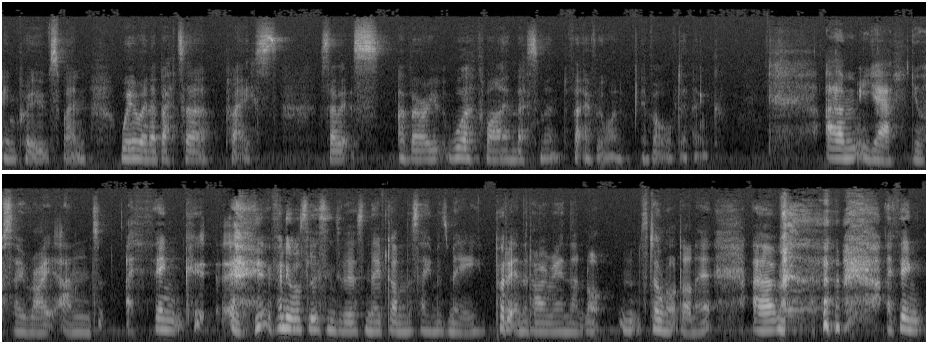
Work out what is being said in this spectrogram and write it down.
improves when we're in a better place. So it's a very worthwhile investment for everyone involved, I think. Um, yeah, you're so right. And I think if anyone's listening to this and they've done the same as me, put it in the diary and they're not still not done it. Um, I think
